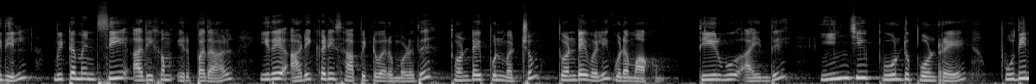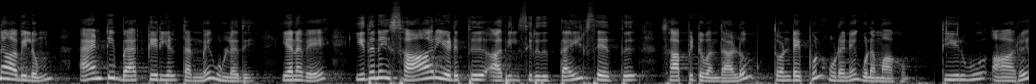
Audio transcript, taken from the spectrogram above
இதில் விட்டமின் சி அதிகம் இருப்பதால் இதை அடிக்கடி சாப்பிட்டு வரும் பொழுது தொண்டைப்புண் மற்றும் தொண்டை வலி குணமாகும். தீர்வு ஐந்து இஞ்சி பூண்டு போன்றே புதினாவிலும் ஆன்டி பாக்டீரியல் தன்மை உள்ளது. எனவே இதனை சாறு எடுத்து அதில் சிறிது தயிர் சேர்த்து சாப்பிட்டு வந்தாலும் தொண்டைப்புண் உடனே குணமாகும். தீர்வு ஆறு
